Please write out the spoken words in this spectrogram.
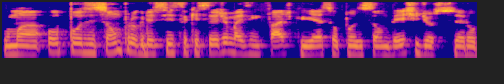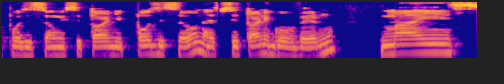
uma oposição progressista que seja mais enfática e essa oposição deixe de ser oposição e se torne posição, né? Se torne governo. Mas,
